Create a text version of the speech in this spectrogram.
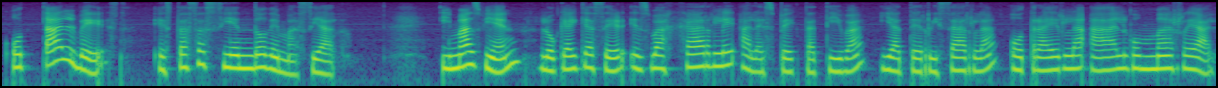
o tal vez estás haciendo demasiado. Y más bien lo que hay que hacer es bajarle a la expectativa y aterrizarla o traerla a algo más real.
